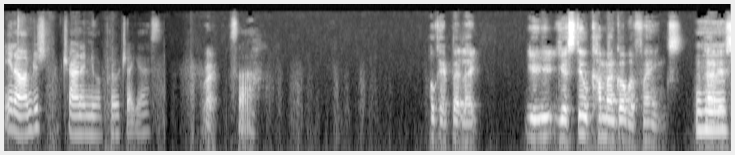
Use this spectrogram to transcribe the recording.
you know, I'm just trying a new approach, I guess. Right. So Okay, but like you you- you're still coming up with things Mm-hmm. that is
